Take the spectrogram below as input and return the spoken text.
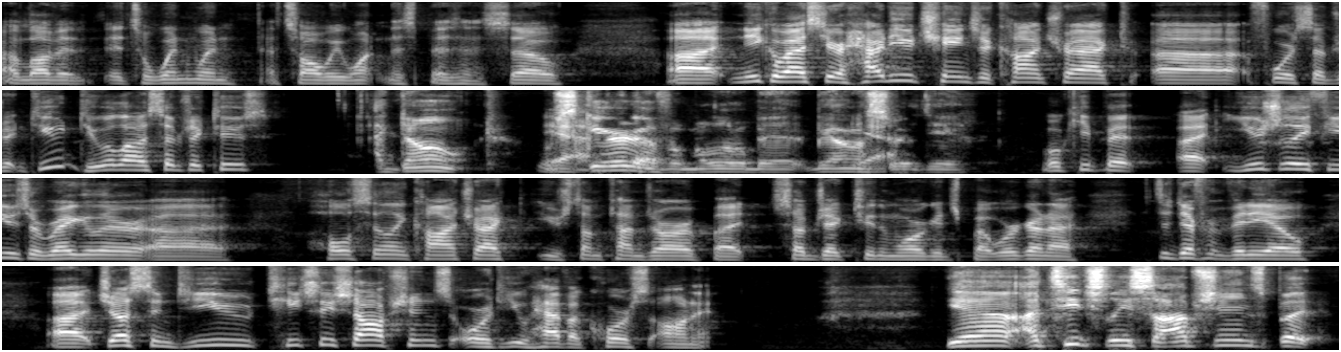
I love it. It's a win-win. That's all we want in this business. So, uh, Nico asks here, how do you change a contract uh, for subject? Do you do a lot of subject twos? I don't. I'm Yeah. scared of them a little bit. To be honest Yeah. with you. We'll keep it. Uh, usually, if you use a regular uh, wholesaling contract, you sometimes are, but subject to the mortgage. But we're gonna. It's a different video. Uh, Justin, do you teach lease options or do you have a course on it? Yeah, I teach lease options, but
